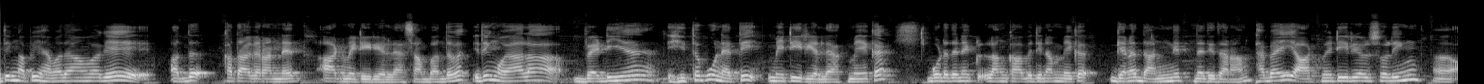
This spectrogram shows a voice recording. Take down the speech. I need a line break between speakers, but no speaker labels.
ඉතින් අපි හැමදාම් වගේ අද කතා කරන්නෙත් ආට් මෙටීරියල්ල සම්බන්ධව. ඉතිං ඔයාලා වැඩිය හිතපු නැති මෙටීරියල්ලයක් මේක. ගොඩ දෙනෙක් ලංකාවෙදි නම් මේක ගැන දන්නෙත් නැති තරම්. හැබැයි ආට් මෙටීරියල් සොලින්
